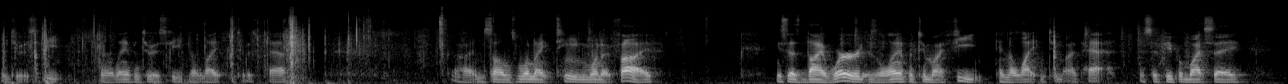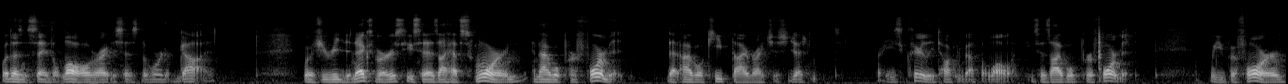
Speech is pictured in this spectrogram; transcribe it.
into his feet, or a lamp into his feet and a light into his path. Uh, in Psalms 119, 105, he says, Thy word is a lamp unto my feet and a light unto my path. And so people might say, well, it doesn't say the law, right? It says the word of God. Well, if you read the next verse, he says, I have sworn and I will perform it, that I will keep thy righteous judgments. Right? He's clearly talking about the law. He says, I will perform it. Well, you perform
